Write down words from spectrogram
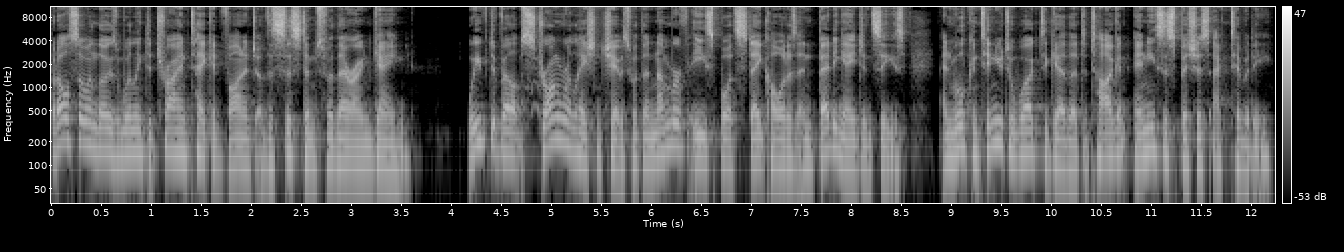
but also in those willing to try and take advantage of the systems for their own gain. We've developed strong relationships with a number of esports stakeholders and betting agencies, and will continue to work together to target any suspicious activity.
